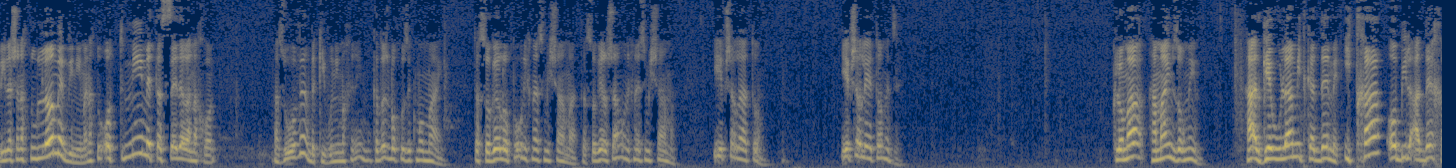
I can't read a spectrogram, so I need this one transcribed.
בגלל שאנחנו לא מבינים, אנחנו אוטמים את הסדר הנכון. אז הוא עובר בכיוונים אחרים. הקדוש ברוך הוא זה כמו מים. אתה סוגר לו פה, הוא נכנס משם. אתה סוגר שם, הוא נכנס משם. אי אפשר לאטום. אי אפשר לאטום את זה. כלומר, המים זורמים. הגאולה מתקדמת, איתך או בלעדיך.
